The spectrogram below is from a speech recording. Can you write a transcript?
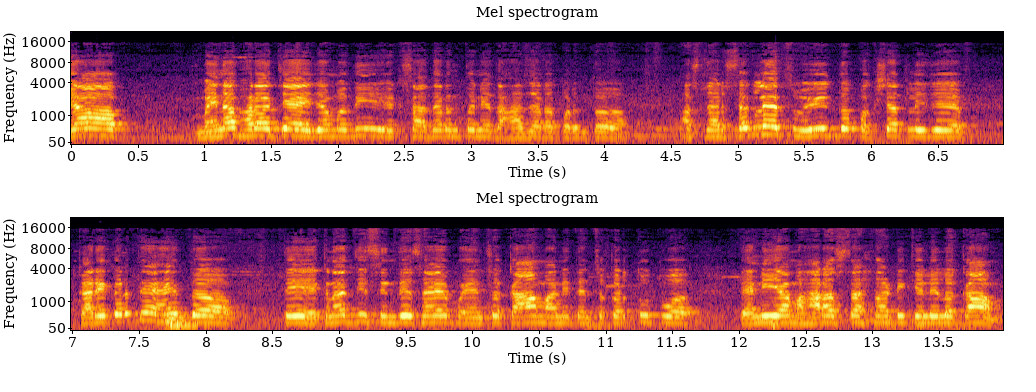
या महिनाभराच्या याच्यामध्ये एक साधारणपणे दहा हजारापर्यंत असणार. सगळ्याच विविध पक्षातले जे कार्यकर्ते आहेत ते एकनाथजी शिंदे साहेब यांचं काम आणि त्यांचं कर्तृत्व त्यांनी या महाराष्ट्रासाठी केलेलं काम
